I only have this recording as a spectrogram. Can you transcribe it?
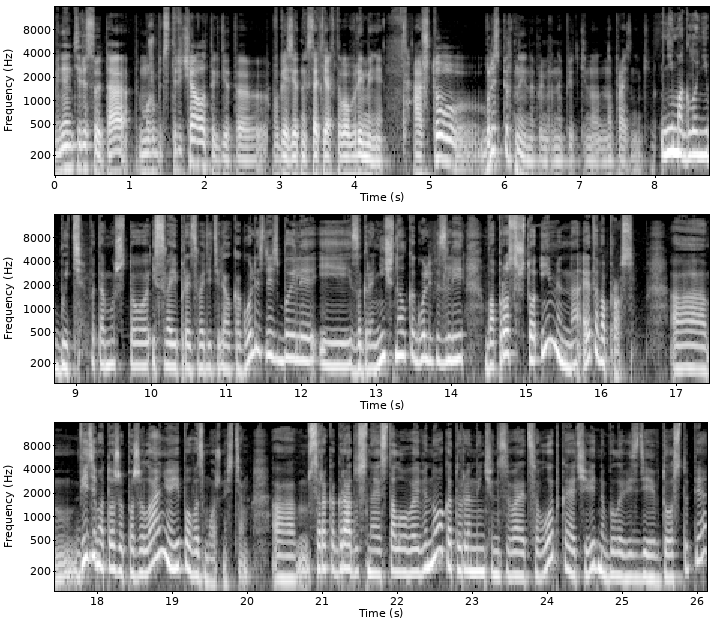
Меня интересует, а может быть, встречала ты где-то в газетных статьях того времени? А что, были спиртные, например, напитки на, на праздники? Не могло не быть, потому что и свои производители алкоголя здесь были, и заграничный алкоголь везли. Вопрос, что именно, это вопрос. А, видимо, тоже по желанию и по возможностям. 40-градусное а, столовое вино, которое нынче называется водкой, очевидно, было везде и в доступе.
